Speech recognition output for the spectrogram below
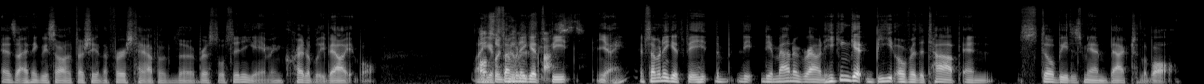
as I think we saw, especially in the first half of the Bristol City game, incredibly valuable. Like also if somebody gets fast. beat, yeah, if somebody gets beat, the, the, the amount of ground he can get beat over the top and still beat his man back to the ball.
